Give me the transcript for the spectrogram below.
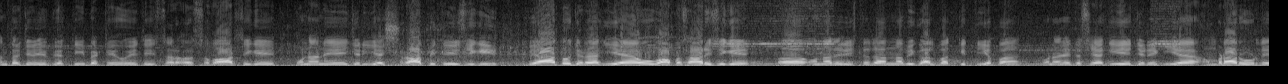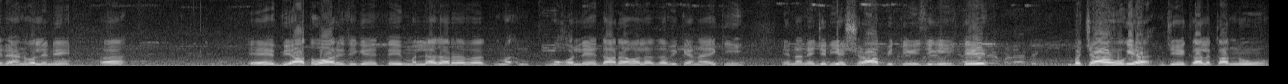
ਅੰਦਰ ਜਿਹੜੇ ਵਿਅਕਤੀ ਬੈਠੇ ਹੋਏ ਸੀ ਸਵਾਰ ਸੀਗੇ, ਉਹਨਾਂ ਨੇ ਜਿਹੜੀ ਹੈ ਸ਼ਰਾਬ ਪੀਤੀ ਹੋਈ ਸੀਗੀ। ਵਿਆਹ ਤੋਂ ਜਿਹੜਾ ਕੀ ਹੈ, ਉਹ ਵਾਪਸ ਆ ਰਹੇ ਸੀਗੇ। ਉਹਨਾਂ ਦੇ ਰਿਸ਼ਤੇਦਾਰ ਨਾਲ ਵੀ ਗੱਲਬਾਤ ਕੀਤੀ ਆਪਾਂ। ਉਹਨਾਂ ਨੇ ਦੱਸਿਆ ਕਿ ਇਹ ਜਿਹੜੇ ਕੀ ਹੈ, ਹੰਬੜਾ ਰੋਡ ਦੇ ਰਹਿਣ ਵਾਲੇ ਨੇ। ਇਹ ਵਿਆਹ ਤੋਂ ਆ ਰਹੇ ਸੀਗੇ ਤੇ ਮੱਲਾਦਾਰ ਮੁਹੱਲੇਦਾਰਾਂ ਵਾਲਾ ਦਾ ਵੀ ਕਹਿਣਾ ਹੈ ਕਿ ਇਹਨਾਂ ਨੇ ਜਿਹੜੀ ਹੈ ਸ਼ਰਾਬ ਪੀਤੀ ਹੋਈ ਸੀਗੀ ਤੇ ਬਚਾਅ ਹੋ ਗਿਆ। ਜੇ ਕੱਲ ਕੱਲ ਨੂੰ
